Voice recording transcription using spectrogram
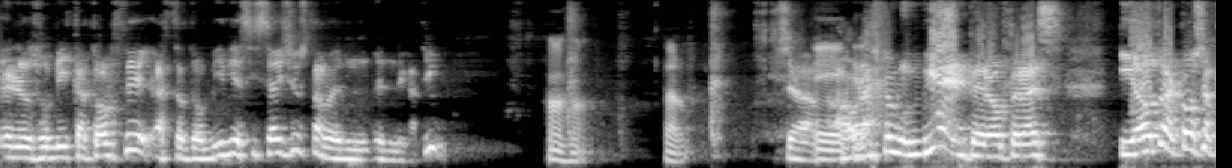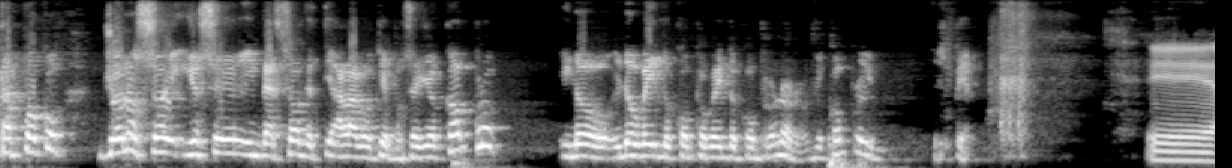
en el 2014, hasta 2016 yo estaba en, negativo. Ajá, claro. O sea, eh, ahora estoy muy bien, pero, pero es... Y otra cosa tampoco, yo no soy, yo soy inversor de a largo tiempo. O sea, yo compro y no, y no vendo, compro, vendo, compro. No, no, yo compro y espero. Eh,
